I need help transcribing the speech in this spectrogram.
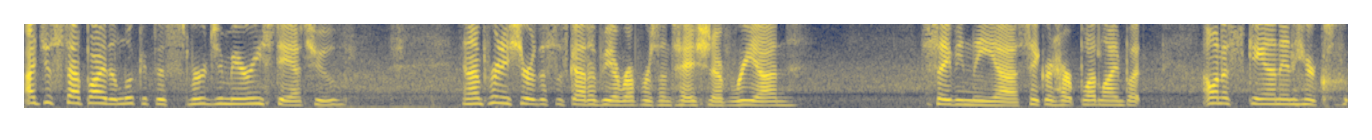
I just stopped by to look at this Virgin Mary statue. And I'm pretty sure this has got to be a representation of Rhea saving the uh, Sacred Heart bloodline. But I want to scan in here cl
